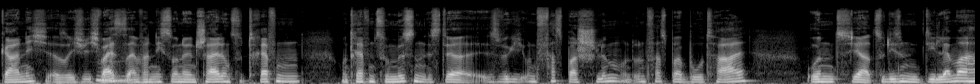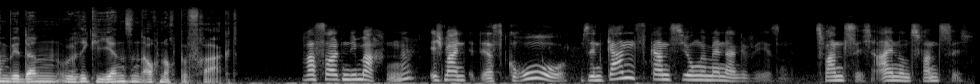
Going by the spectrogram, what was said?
gar nicht. Also ich, ich weiß mhm. es einfach nicht, so eine Entscheidung zu treffen und treffen zu müssen, ist der, ist wirklich unfassbar schlimm und unfassbar brutal. Und ja, zu diesem Dilemma haben wir dann Ulrike Jensen auch noch befragt was sollten die machen? Ne? Ich meine, das Gros sind ganz, ganz junge Männer gewesen. 20, 21.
